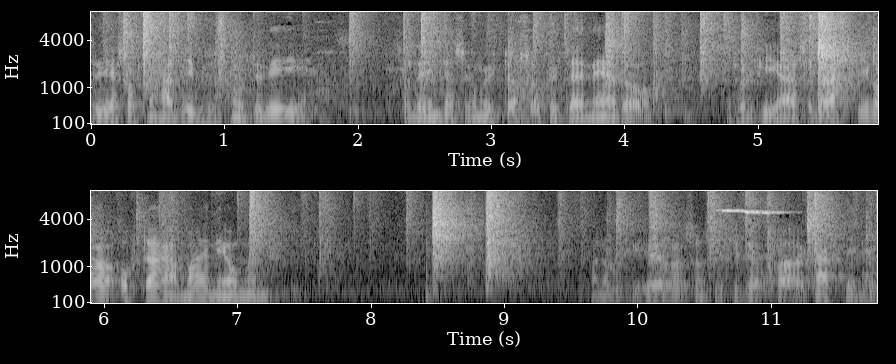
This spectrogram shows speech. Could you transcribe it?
de har stått en halvtime, så snodde de så det innerste kom ut, og flytta ned og Så tok de fire. Så det alltid var åtte rammer inni ovnen. Man har lukket døra, sånn at det ikke fra kaldt inni.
